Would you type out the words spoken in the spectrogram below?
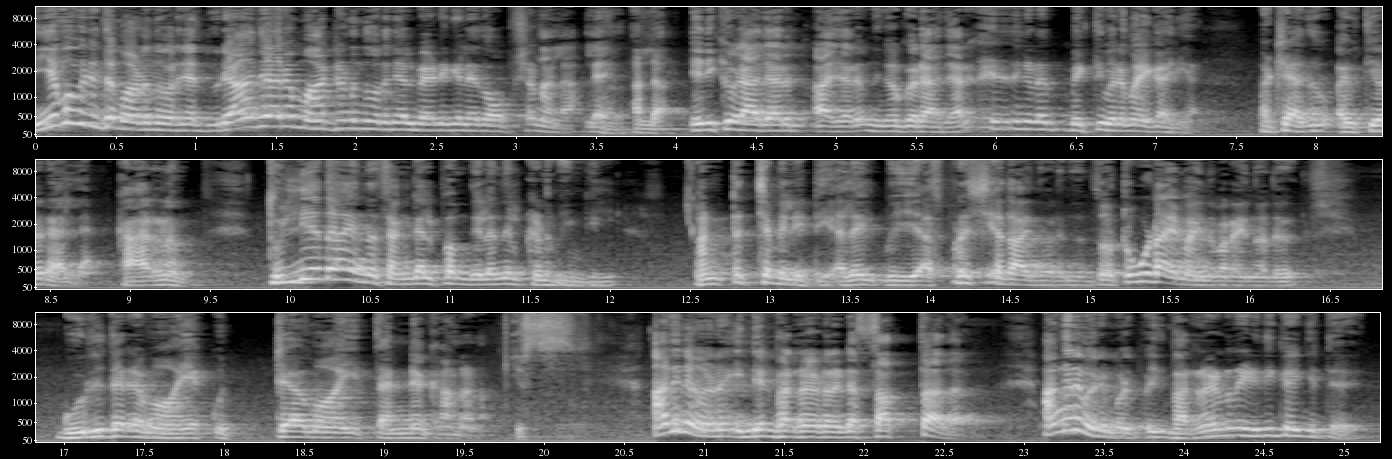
നിയമവിരുദ്ധമാണെന്ന് പറഞ്ഞാൽ ദുരാചാരം മാറ്റണം എന്ന് പറഞ്ഞാൽ വേണമെങ്കിൽ അത് ഓപ്ഷൻ അല്ല അല്ലേ? അല്ല. എനിക്കൊരു ആചാരം ആചാരം നിങ്ങൾക്കൊരു ആചാരം നിങ്ങളുടെ വ്യക്തിപരമായ കാര്യമാണ്. പക്ഷേ അത് വ്യക്തിപരമല്ല കാരണം തുല്യത എന്ന സങ്കല്പം നിലനിൽക്കണമെങ്കിൽ അൺടച്ചബിലിറ്റി അല്ലെങ്കിൽ ഈ അസ്പൃശ്യത എന്ന് പറയുന്നത് തൊട്ടുകൂടായ്മ എന്ന് പറയുന്നത് ഗുരുതരമായ കുറ്റമായി തന്നെ കാണണം. അതിനാണ് ഇന്ത്യൻ ഭരണഘടനയുടെ സത്ത അത്. അങ്ങനെ വരുമ്പോൾ ഈ ഭരണഘടന എഴുതി കഴിഞ്ഞിട്ട്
